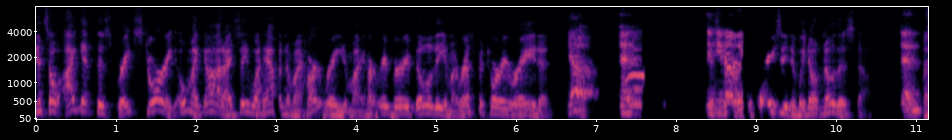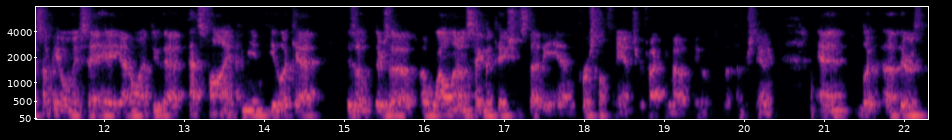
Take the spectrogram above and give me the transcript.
And so I get this great story. Oh my God, I see what happened to my heart rate and my heart rate variability and my respiratory rate. And yeah. And, and you know, it's crazy that we don't know this stuff. And some people may say, hey, I don't want to do that. That's fine. I mean, you look at there's a there's a, a well-known segmentation study in personal finance. You're talking about you know understanding, and look, uh, there's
